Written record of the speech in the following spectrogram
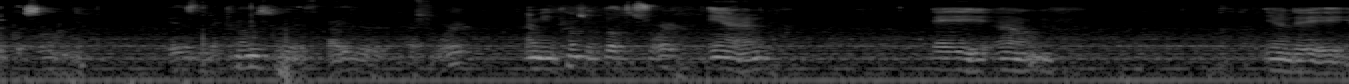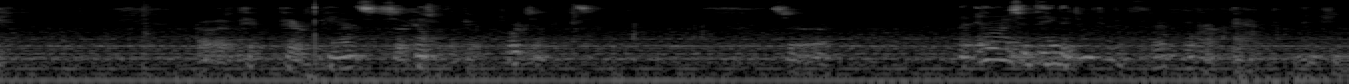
put this on, is that it comes with either a short, I mean, it comes with both a short and a, um, and a uh, pair of pants. So it comes with a pair of shorts and pants. So the interesting thing, they don't have a front or a back mention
